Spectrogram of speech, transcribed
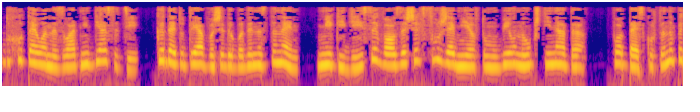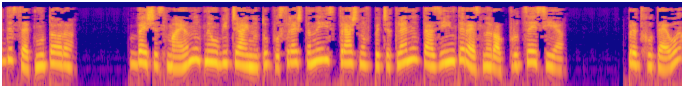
до хотела на Златни дясъци, където трябваше да бъде настанен, Мики Ди се возеше в служебния автомобил на общината, под ескорта на 50 мотора. Беше смаян от необичайното посрещане и страшно впечатлен от тази интересна рок-процесия. Пред хотела,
